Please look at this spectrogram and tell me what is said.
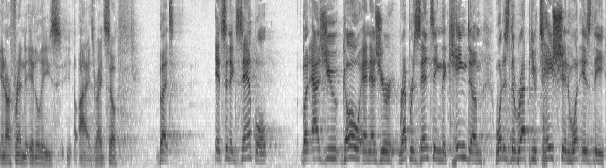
In our friend Italy's eyes, right? So, but it's an example. But as you go and as you're representing the kingdom, what is the reputation? What is the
